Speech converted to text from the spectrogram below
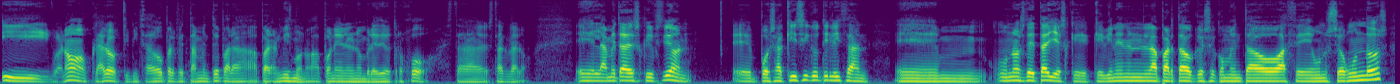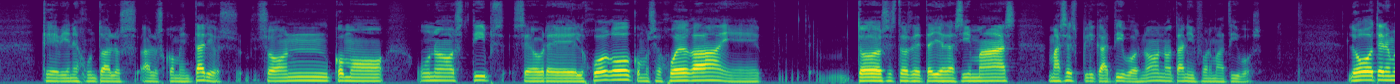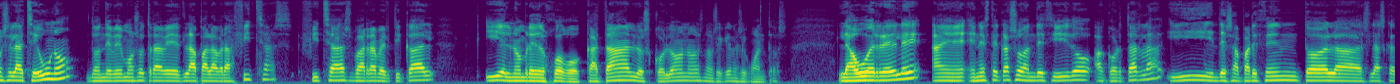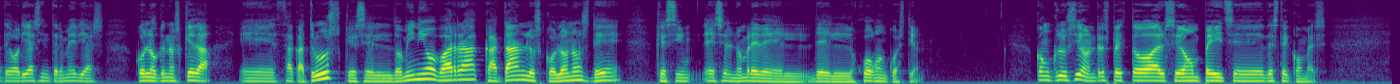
Y bueno, claro, optimizado perfectamente para, el mismo, ¿no? A poner el nombre de otro juego, está, está claro. Eh, la meta descripción, eh, pues aquí sí que utilizan em, unos detalles que, vienen en el apartado que os he comentado hace unos segundos, que viene junto a los, a los comentarios. Son como unos tips sobre el juego, cómo se juega, eh, todos estos detalles así más, más explicativos, ¿no? no tan informativos. Luego tenemos el H1, donde vemos otra vez la palabra fichas, fichas barra vertical y el nombre del juego, Catán, los colonos, no sé qué, no sé cuántos. La URL, eh, en este caso, han decidido acortarla y desaparecen todas las, categorías intermedias, con lo que nos queda eh, Zacatrus, que es el dominio, barra Catán, los colonos de, que es el nombre del, juego en cuestión. Conclusión respecto al SEO on page eh, de este e-commerce.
